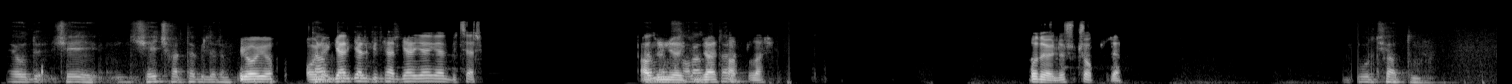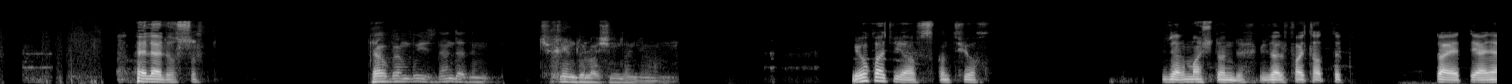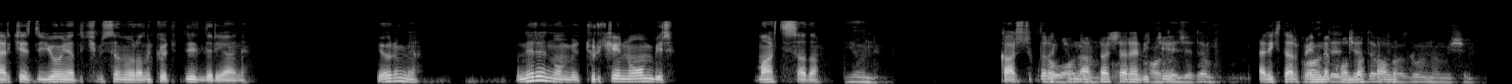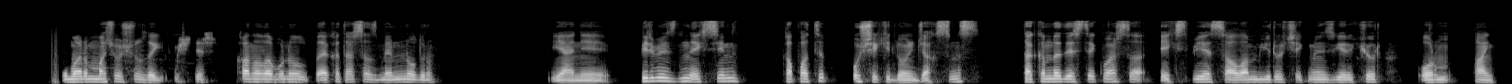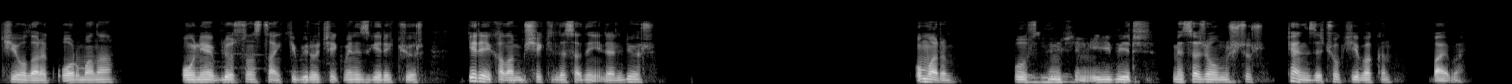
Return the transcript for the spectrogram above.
E o şey şey çıkartabilirim. Yo yo. Oyna. Tamam, gel gel biter gel gel gel biter. Az önce güzel tutarım. sattılar. O da ölür. Çok güzel. Ulti attım. Helal olsun. Ya ben bu yüzden dedim çıkayım dolaşımdan ya. Yok hacı ya sıkıntı yok. Güzel maç döndü. Güzel fight attık. Gayet de yani herkes de iyi oynadı. Kimsenin oranı kötü değildir yani. Diyorum ya. Bu nerenin 11? Türkiye'nin 11. Martis adam. Yani. Karşılıklı rakibin arkadaşlar her iki ADC'den, her iki taraf eline ADC'den sağlık. fazla oynamışım. Umarım maç hoşunuza gitmiştir. Kanala abone olup like atarsanız memnun olurum. Yani birbirinizin eksiğini kapatıp o şekilde oynayacaksınız. Takımda destek varsa XP'ye sağlam bir hero çekmeniz gerekiyor. Orm tanki olarak ormana oynayabiliyorsanız tanki bir hero çekmeniz gerekiyor. Geriye kalan bir şekilde zaten ilerliyor. Umarım bu sizin için iyi bir mesaj olmuştur. Kendinize çok iyi bakın. Bay bay.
